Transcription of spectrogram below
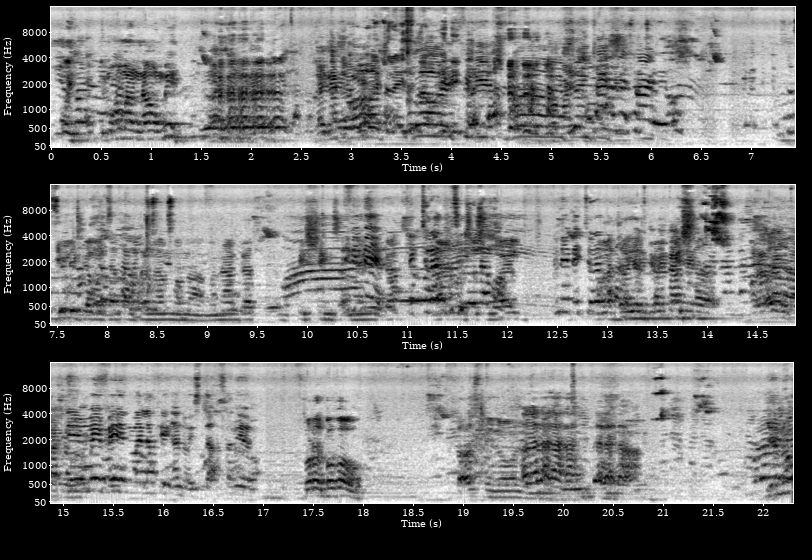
Uy, mo ka man Naomi. Hilig ka matanaw ka ng mga managat, fishing sa Amerika. Sa wild. Mga giant catfish na. May, may malaking ano, isda. Sabi yun. Toras babaw. Taas ni noon. Ala, ala, ala, ala. Yan no?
